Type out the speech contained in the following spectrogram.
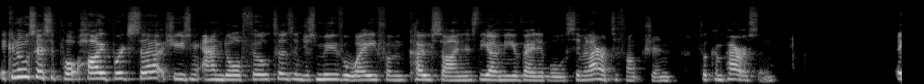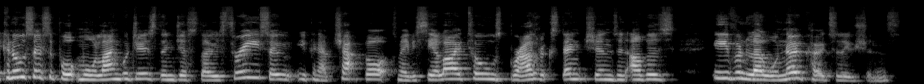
It can also support hybrid search using and or filters and just move away from cosine as the only available similarity function for comparison. It can also support more languages than just those three. So you can have chatbots, maybe CLI tools, browser extensions, and others, even low or no code solutions.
